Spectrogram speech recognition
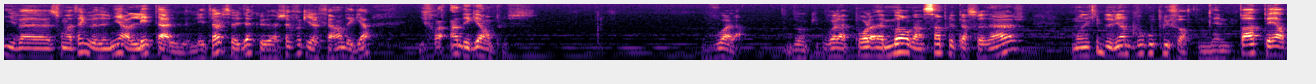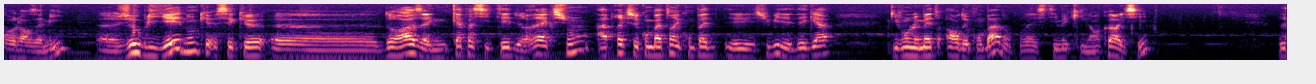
son attaque va devenir létale. Létale, ça veut dire qu'à chaque fois qu'il va faire un dégât, il fera un dégât en plus. Voilà. Donc voilà, pour la mort d'un simple personnage, mon équipe devient beaucoup plus forte. Ils n'aiment pas perdre leurs amis, euh, j'ai oublié, donc, c'est que euh, Doraz a une capacité de réaction après que ce combattant ait, subi des dégâts qui vont le mettre hors de combat, donc on va estimer qu'il est encore ici. Je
